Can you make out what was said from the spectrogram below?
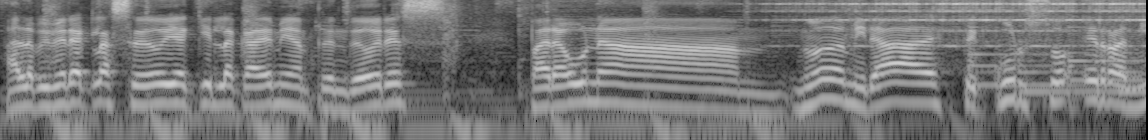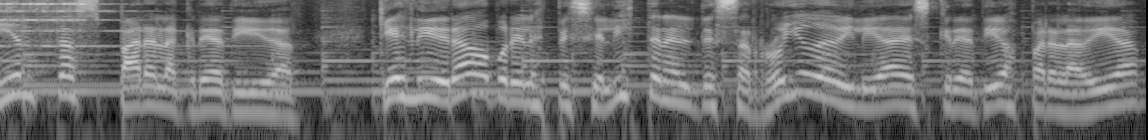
a la primera clase de hoy aquí en la Academia de Emprendedores para una nueva mirada de este curso Herramientas para la Creatividad, que es liderado por el especialista en el desarrollo de habilidades creativas para la vida,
